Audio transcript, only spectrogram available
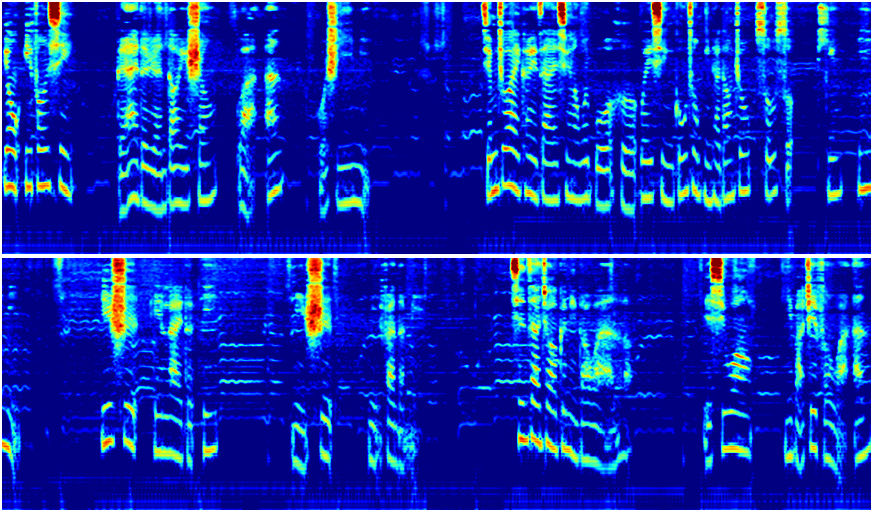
用一封信给爱的人道一声晚安。我是一米。节目之外，可以在新浪微博和微信公众平台当中搜索“听一米”，一是依赖的依。米是米饭的米，现在就要跟你道晚安了，也希望你把这份晚安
